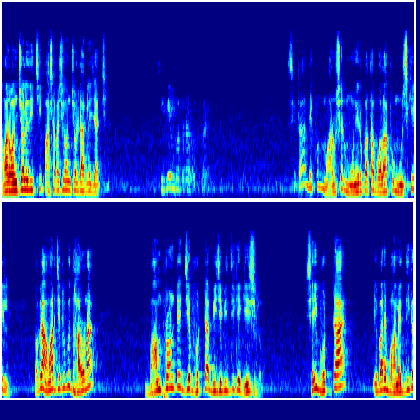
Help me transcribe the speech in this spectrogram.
আমার অঞ্চলে দিচ্ছি পাশাপাশি অঞ্চল ডাকলে যাচ্ছি। সিপিএম কতটা ভোট পায় সেটা দেখুন মানুষের মনের কথা বলা খুব মুশকিল। তবে আমার যেটুকু ধারণা বামফ্রন্টের যে ভোটটা বিজেপির দিকে গিয়েছিল সেই ভোটটা এবারে বামের দিকে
